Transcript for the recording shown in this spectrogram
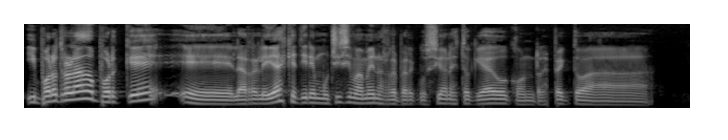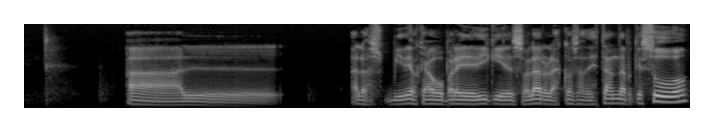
Y por otro lado, porque eh, la realidad es que tiene muchísima menos repercusión esto que hago con respecto a, a los videos que hago por ahí de Dicky del Solar o las cosas de stand-up que subo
